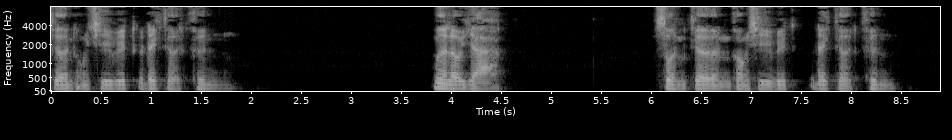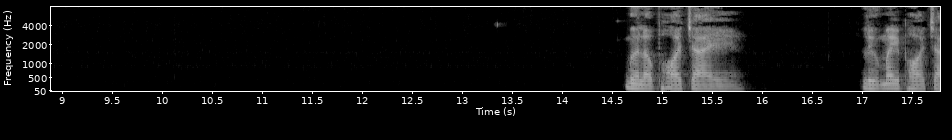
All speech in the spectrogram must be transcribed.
เกินของชีวิตก็ได้เกิดขึ้น เมื่อเราอยาก ส่วนเกินของชีวิตได้เกิดขึ้น เมื่อเราพอใจ หรือไม่พอใจ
